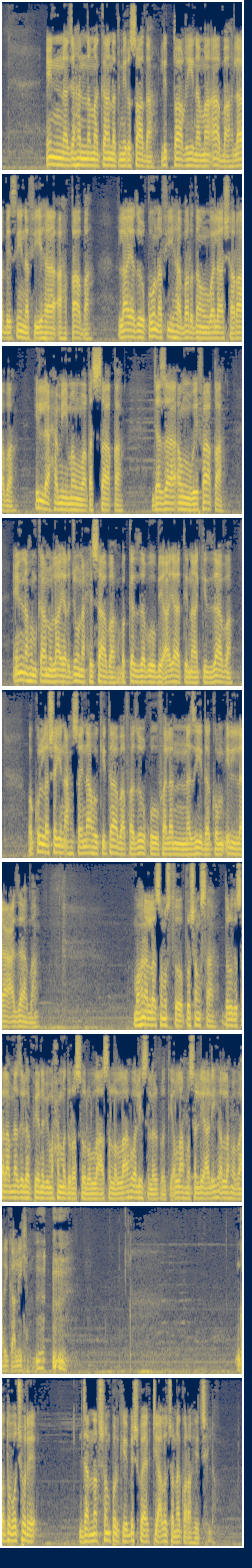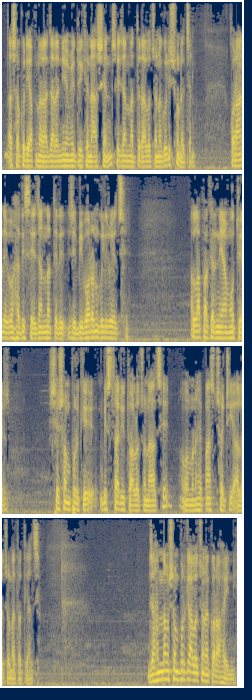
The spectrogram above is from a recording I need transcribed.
إن جهنم كانت مرصادا للطاغين مآبا لابسين فيها أحقابا لا يذوقون فيها بردا ولا شرابا إلا حميما وغساقا جزاء وفاقا إنهم كانوا لا يرجون حسابا وكذبوا بآياتنا كذابا وكل شيء أحصيناه كتابا فذوقوا فلن نزيدكم إلا عذابا মহান আল্লাহর সমস্ত প্রশংসা, দরুদ সালাম নাজিল হক প্রিয় নবী মোহাম্মদ রসুল্লাহ সাল্লাহ আলী সাল্লার প্রতি। আল্লাহ মসাল্লি আলী আল্লাহ বারিক আলী গত বছরে জান্নাত সম্পর্কে বেশ কয়েকটি আলোচনা করা হয়েছিল। আশা করি আপনারা যারা নিয়মিত এখানে আসেন, সেই জান্নাতের আলোচনাগুলি শুনেছেন। কোরআন এবং হাদিসে জান্নাতের যে বিবরণগুলি রয়েছে, আল্লাহ পাকের নিয়ামতের সে সম্পর্কে বিস্তারিত আলোচনা আছে। আমার মনে হয় পাঁচ, ছয়টি আলোচনা তাতে আছে। জাহান্নাম সম্পর্কে আলোচনা করা হয়নি।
